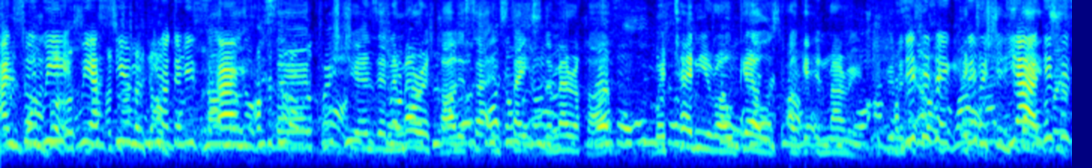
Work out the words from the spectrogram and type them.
and so we we assume you know there is um, Christians in America, there's certain states in America where 10-year-old girls are getting married. If you look This is a this, yeah. This is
